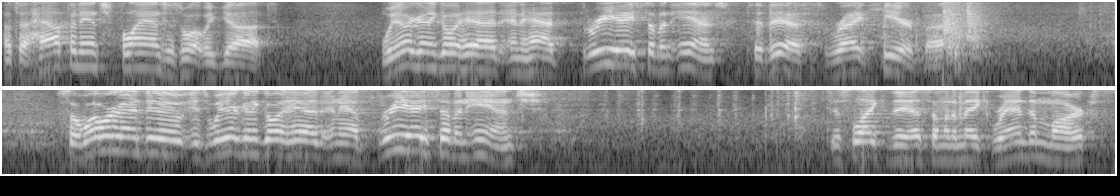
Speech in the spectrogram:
That's a half an inch flange is what we got. We are going to go ahead and add 3 eighths of an inch to this right here, bud. So what we're going to do is we are going to go ahead and add 3 eighths of an inch, just like this. I'm going to make random marks.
